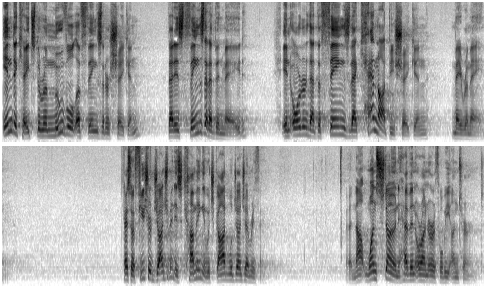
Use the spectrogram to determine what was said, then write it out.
indicates the removal of things that are shaken, that is, things that have been made, in order that the things that cannot be shaken may remain. Okay, so a future judgment is coming in which God will judge everything. Uh, not one stone, heaven or on earth, will be unturned.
